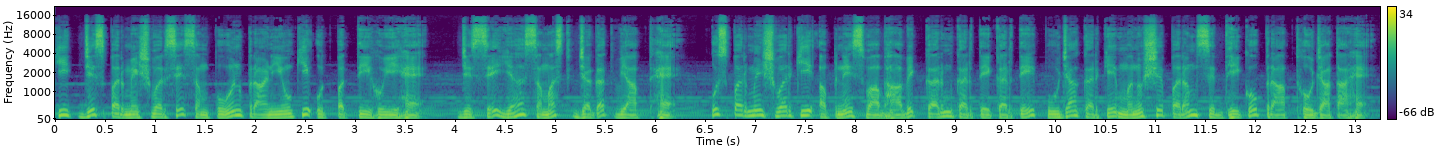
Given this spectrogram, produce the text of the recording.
कि जिस परमेश्वर से संपूर्ण प्राणियों की उत्पत्ति हुई है, जिससे यह समस्त जगत व्याप्त है, उस परमेश्वर की अपने स्वाभाविक कर्म करते करते पूजा करके मनुष्य परम सिद्धि को प्राप्त हो जाता है।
